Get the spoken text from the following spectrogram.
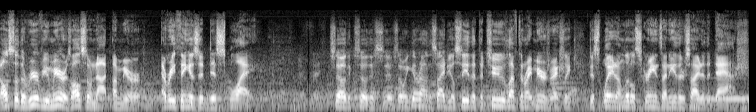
also, the rear view mirror is also not a mirror. Everything is a display. So, the, so, this, so when we get around the side, you'll see that the two left and right mirrors are actually displayed on little screens on either side of the dash.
